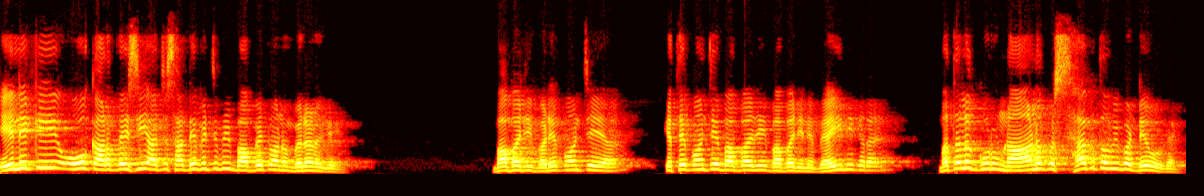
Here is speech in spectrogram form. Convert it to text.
ਇਹ ਨਹੀਂ ਕਿ ਉਹ ਕਰਦੇ ਸੀ, ਅੱਜ ਸਾਡੇ ਵਿੱਚ ਵੀ ਬਾਬੇ ਤੁਹਾਨੂੰ ਮਿਲਣਗੇ। ਬਾਬਾ ਜੀ ਬੜੇ ਪਹੁੰਚੇ ਆ। ਕਿੱਥੇ ਪਹੁੰਚੇ ਬਾਬਾ ਜੀ? ਬਾਬਾ ਜੀ ਨੇ ਵਿਆਹ ਹੀ ਨਹੀਂ ਕਰਾਇਆ। ਮਤਲਬ ਗੁਰੂ ਨਾਨਕ ਸਾਹਿਬ ਤੋਂ ਵੀ ਵੱਡੇ ਹੋ ਗਏ।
